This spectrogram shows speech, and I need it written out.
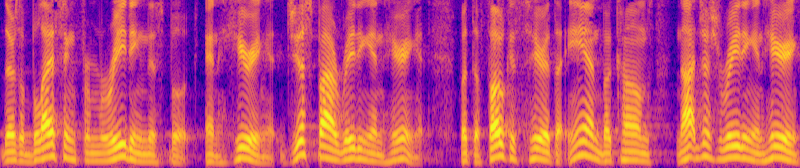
there's a blessing from reading this book and hearing it, just by reading and hearing it. But the focus here at the end becomes not just reading and hearing,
